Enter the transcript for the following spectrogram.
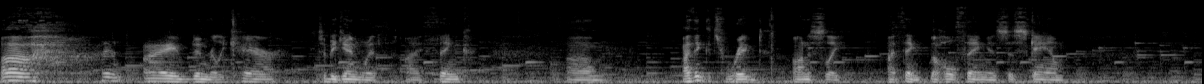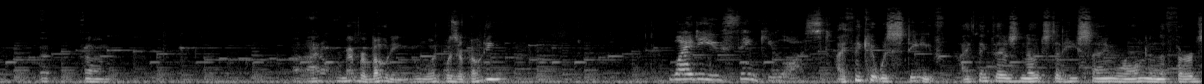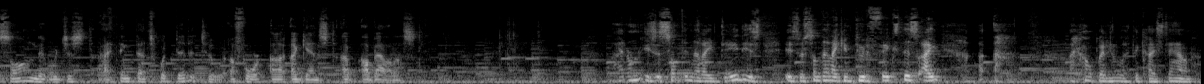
Uh, I didn't, I didn't really care to begin with. I think, um, I think it's rigged. Honestly, I think the whole thing is a scam. um, I don't remember voting. Wa- Was there voting? Why do you think you lost? I think it was Steve. I think those notes that he sang wrong in the third song that were just. I think that's what did it to uh, for uh, against uh, about us. I don't. Is it something that I did? Is is there something I can do to fix this? I, I, I hope I didn't let the guys down.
